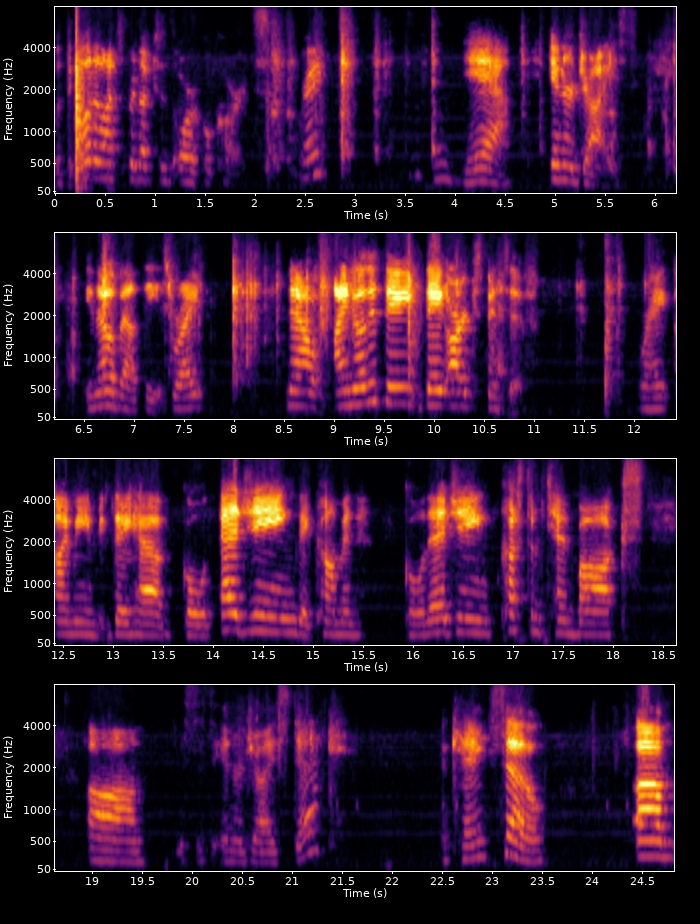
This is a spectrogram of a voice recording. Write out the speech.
with the Goldylocks Productions Oracle cards, right? Yeah, energized. You know about these, right? Now I know that they they are expensive, right? I mean they have gold edging. They come in gold edging, custom ten box. Um, this is the energized deck. Okay, so um,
